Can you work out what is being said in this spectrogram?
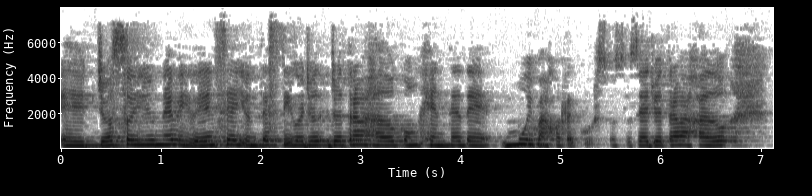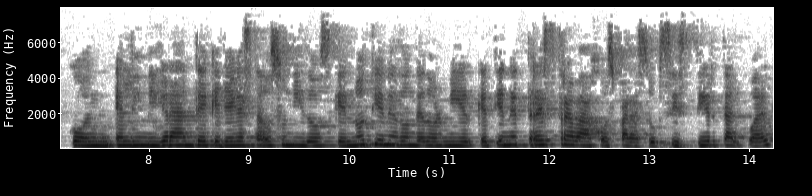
eh, yo soy una evidencia y un testigo. Yo, yo he trabajado con gente de muy bajos recursos. O sea, yo he trabajado con el inmigrante que llega a Estados Unidos, que no tiene dónde dormir, que tiene tres trabajos para subsistir tal cual,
